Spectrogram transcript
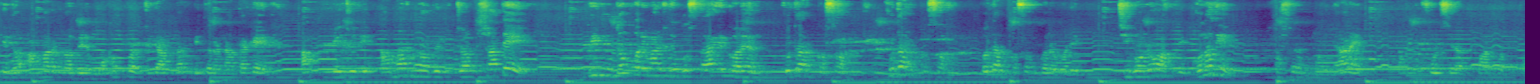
কিন্তু আমার নবীর মহব্বত যদি আপনার ভিতরে না থাকে, আপনি যদি আমার নবীর সাথে বিন্দু পরিমাণ যদি গুস্তাখি করেন, খুদার কসম খুদার কসম খুদার কসম করে বলে, জীবনও আপনি কোনোদিন হাসরের ময়দানে আপনি ফুলসিরাত পার পারবেন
